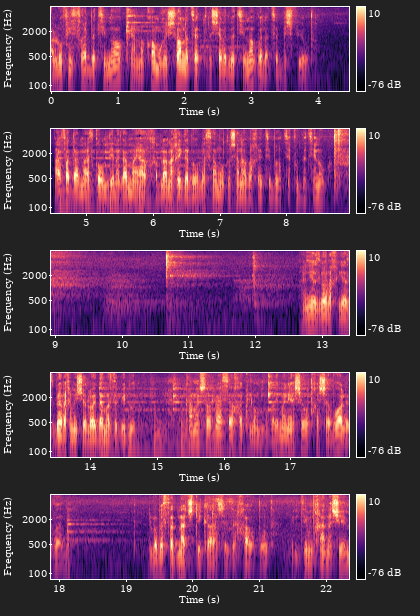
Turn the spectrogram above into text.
אלוף ישראל בצינוק, המקום ראשון לצאת, לשבת בצינוק ולצאת בשפיות. אף אדם מאז קום המדינה, גם היה החבלן הכי גדול, לא שמו אותו שנה וחצי ברציפות בצינוק. אני אסביר, לך, אסביר לכם מי שלא יודע מה זה בידוד. כמה שעות לא יעשה לך כלום, אבל אם אני אשאיר אותך שבוע לבד, ולא בסדנת שתיקה שזה חרטות, נמצאים איתך אנשים,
